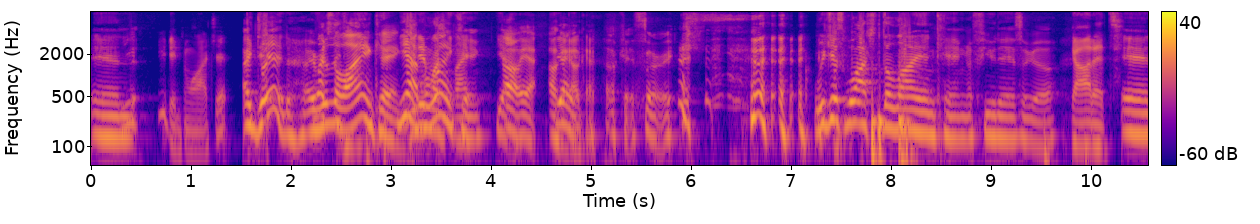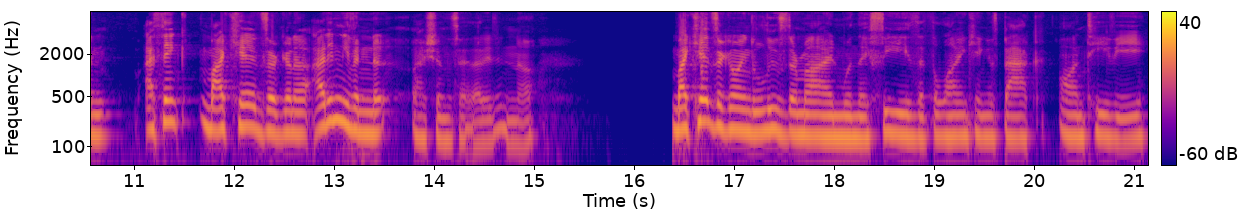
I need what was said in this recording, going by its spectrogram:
And You, you didn't watch it. I did. I You really watched The Lion King. Yeah, The Lion King. Yeah. Oh yeah. Okay. Yeah, Okay. Okay, sorry. we just watched The Lion King a few days ago. Got it. And I think my kids are gonna. I didn't even. Know, I shouldn't say that. I didn't know. My kids are going to lose their mind when they see that the Lion King is back on TV.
